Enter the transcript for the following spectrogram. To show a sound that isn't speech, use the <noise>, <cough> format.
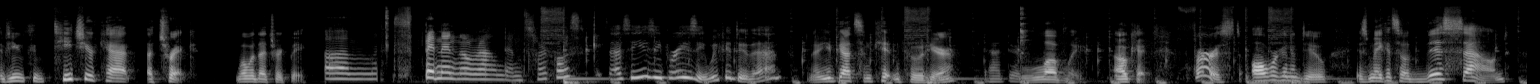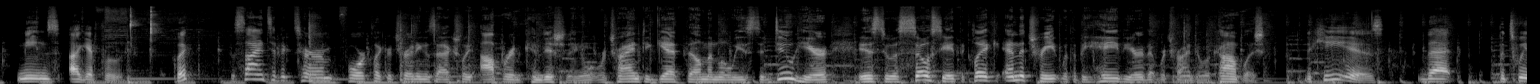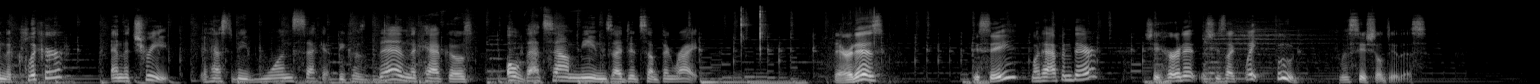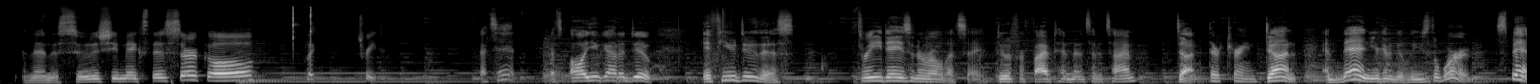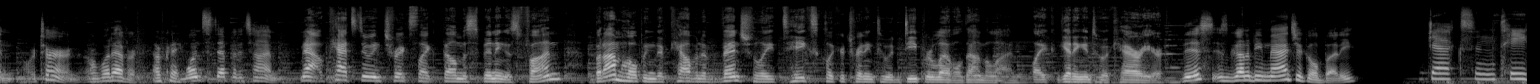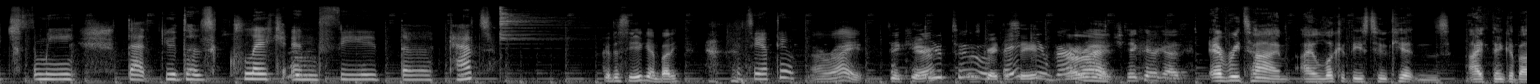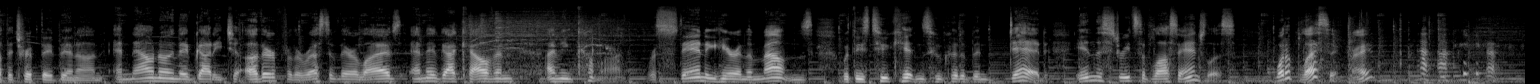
If you could teach your cat a trick, what would that trick be? Um, spinning around in circles. That's easy breezy. We could do that. Now you've got some kitten food here. Yeah, I do. Lovely. Okay. First, all we're gonna do is make it so this sound means I get food. Click. The scientific term for clicker training is actually operant conditioning. And what we're trying to get Thelma and Louise to do here is to associate the click and the treat with the behavior that we're trying to accomplish. The key is that between the clicker and the treat, it has to be one second because then the cat goes, oh, that sound means I did something right. There it is. You see what happened there? She heard it and she's like, wait, food. Let's see if she'll do this. And then as soon as she makes this circle, click, treat. That's it. That's all you gotta do. If you do this three days in a row, let's say, do it for five, ten minutes at a time, done. They're trained. Done. And then you're gonna be able to use the word, spin or turn or whatever. Okay. One step at a time. Now, cats doing tricks like Thelma spinning is fun, but I'm hoping that Calvin eventually takes clicker training to a deeper level down the line, like getting into a carrier. This is gonna be magical, buddy. Jackson teaches me that you just click and feed the cats. Good to see you again, buddy. Good to see you too. All right. Take care. You It was too. great to Thank see you. you very All right. much. Take care, guys. Every time I look at these two kittens, I think about the trip they've been on. And now knowing they've got each other for the rest of their lives and they've got Calvin, I mean, come on. We're standing here in the mountains with these two kittens who could have been dead in the streets of Los Angeles. What a blessing, right? <laughs> <laughs>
